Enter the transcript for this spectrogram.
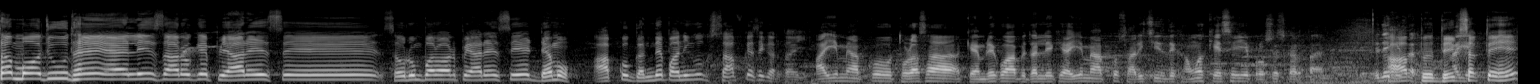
तब मौजूद हैं एलिस आर के प्यारे से शोरूम पर और प्यारे से डेमो। आपको गंदे पानी को साफ़ कैसे करता है आइए मैं आपको थोड़ा सा कैमरे को आप इधर लेके आइए मैं आपको सारी चीज़ दिखाऊँगा कैसे ये प्रोसेस करता है। ये आप सर, देख सकते हैं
